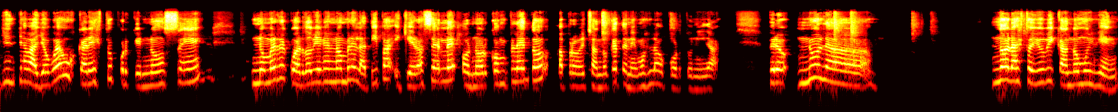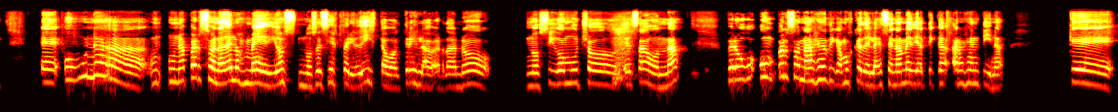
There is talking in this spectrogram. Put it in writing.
ya va, yo voy a buscar esto porque no sé, no me recuerdo bien el nombre de la tipa y quiero hacerle honor completo aprovechando que tenemos la oportunidad. Pero no la, no la estoy ubicando muy bien. Eh, hubo una, una persona de los medios, no sé si es periodista o actriz, la verdad no, no sigo mucho esa onda, pero hubo un personaje, digamos que de la escena mediática argentina, que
